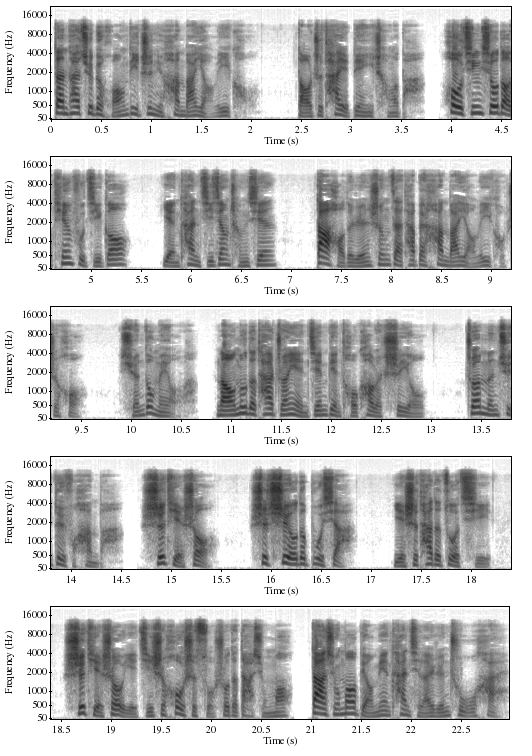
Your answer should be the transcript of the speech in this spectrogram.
但他却被皇帝之女旱魃咬了一口，导致他也变异成了魃。后卿修道天赋极高。眼看即将成仙，大好的人生在他被旱魃咬了一口之后，全都没有了。恼怒的他转眼间便投靠了蚩尤，专门去对付旱魃。石铁兽是蚩尤的部下，也是他的坐骑。石铁兽也即是后世所说的大熊猫。大熊猫表面看起来人畜无害，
